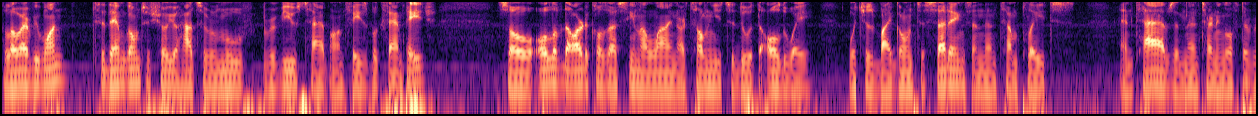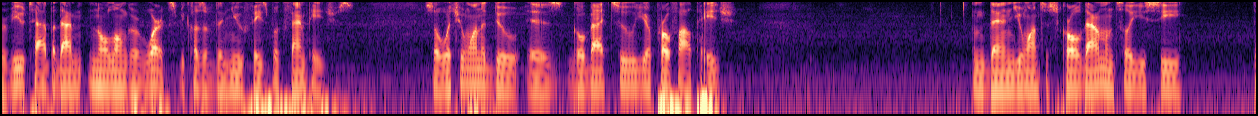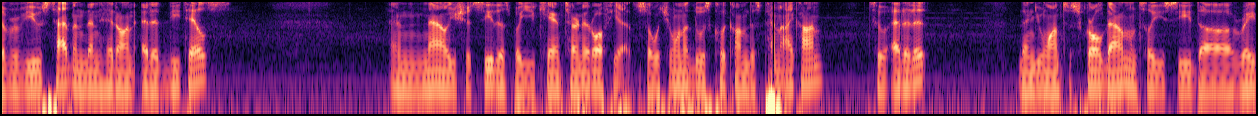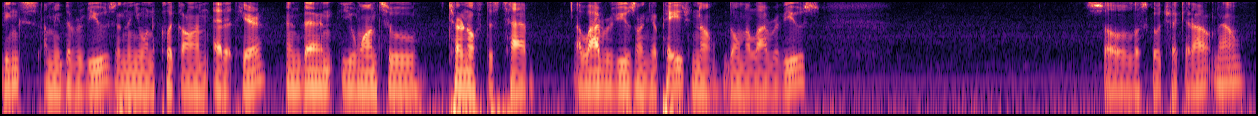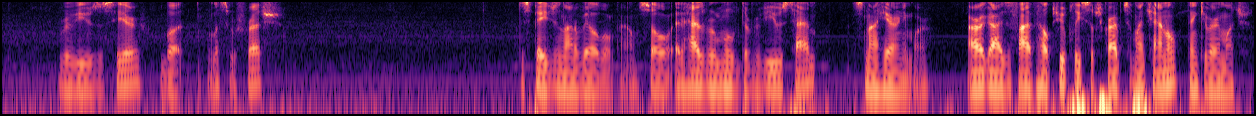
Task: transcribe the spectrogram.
Hello everyone. Today I'm going to show you how to remove reviews tab on Facebook fan page. So all of the articles I've seen online are telling you to do it the old way, which is by going to settings and then templates and tabs and then turning off the review tab, but that no longer works because of the new Facebook fan pages. So what you want to do is go back to your profile page and then you want to scroll down until you see the reviews tab and then hit on edit details. And now you should see this but you can't turn it off yet. So what you want to do is click on this pen icon to edit it. Then you want to scroll down until you see the ratings I mean the reviews and then you want to click on edit here. And then you want to turn off this tab. Allow reviews on your page? No don't allow reviews so let's go check it out now. Reviews is here but let's refresh. This page is not available now so it has removed the reviews tab. It's not here anymore. Alright guys if I've helped you please subscribe to my channel. Thank you very much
